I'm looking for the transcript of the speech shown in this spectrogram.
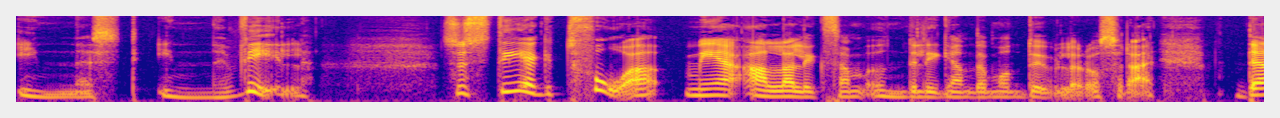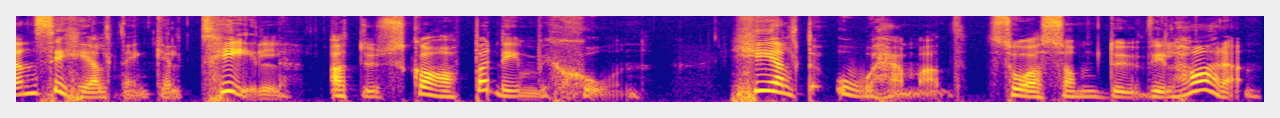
innerst inne vill. Så steg två med alla liksom underliggande moduler och sådär, den ser helt enkelt till att du skapar din vision helt ohämmad så som du vill ha den.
